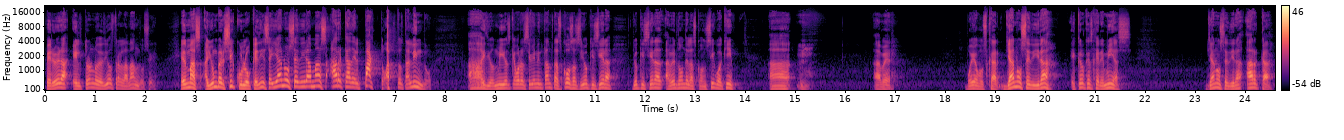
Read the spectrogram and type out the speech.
pero era el trono de Dios trasladándose. Es más, hay un versículo que dice, ya no se dirá más arca del pacto. Ah, esto está lindo. Ay, Dios mío, es que ahora se vienen tantas cosas y yo quisiera, yo quisiera a ver dónde las consigo aquí. Ah, a ver, voy a buscar. Ya no se dirá, eh, creo que es Jeremías, ya no se dirá arca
